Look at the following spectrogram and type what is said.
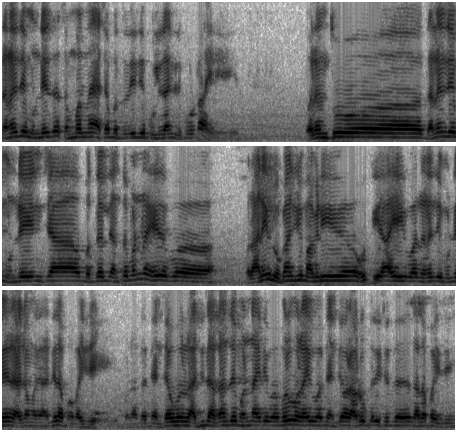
धनंजय मुंडेचा संबंध नाही अशा पद्धतीचे पोलिसांचे रिपोर्ट आहे परंतु धनंजय मुंडेंच्या बद्दल त्यांचं म्हणणं हे अनेक लोकांची मागणी होती आहे किंवा धनंजय मुंडे राजीनामा दिला पाहिजे. पण आता त्यांच्यावर अजितदादांचं म्हणणं आहे ते बरोबर आहे किंवा त्यांच्यावर आरोप तरी सिद्ध झाला पाहिजे.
